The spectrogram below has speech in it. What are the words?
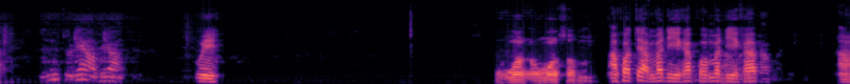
ดนี่จุดแนวพี่น้องอุ้ยบักม่วงของม่วงสมอะพ่อแจ่มสวัสดีครับ ผมสวัสดีครับ อะ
